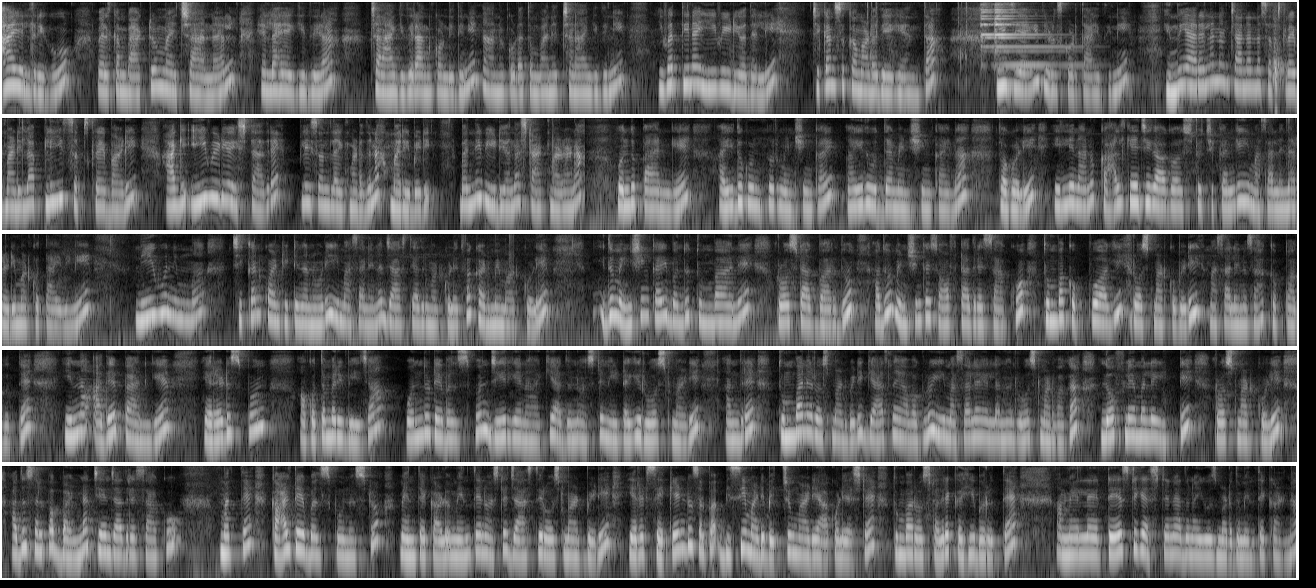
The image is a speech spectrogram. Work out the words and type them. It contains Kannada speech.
ಹಾಯ್ ಎಲ್ರಿಗೂ. Welcome back to my channel ಎಲ್ಲ ಹೇಗಿದ್ದೀರಾ? ಚೆನ್ನಾಗಿದ್ದೀರಾ ಅಂದ್ಕೊಂಡಿದ್ದೀನಿ ನಾನು ಕೂಡ ತುಂಬಾ ಚೆನ್ನಾಗಿದ್ದೀನಿ. ಇವತ್ತಿನ ಈ ವಿಡಿಯೋದಲ್ಲಿ ಚಿಕನ್ ಸುಕ್ಕ ಮಾಡೋದು ಹೇಗೆ ಅಂತ ಈಸಿಯಾಗಿ ತಿಳಿಸ್ಕೊಡ್ತಾ ಇದ್ದೀನಿ. ಇನ್ನೂ ಯಾರೆಲ್ಲ ನನ್ನ ಚಾನಲ್ನ ಸಬ್ಸ್ಕ್ರೈಬ್ ಮಾಡಿಲ್ಲ, ಪ್ಲೀಸ್ ಸಬ್ಸ್ಕ್ರೈಬ್ ಮಾಡಿ. ಹಾಗೆ ಈ ವಿಡಿಯೋ ಇಷ್ಟ ಆದರೆ ಪ್ಲೀಸ್ ಒಂದು ಲೈಕ್ ಮಾಡೋದನ್ನು ಮರಿಬೇಡಿ. ಬನ್ನಿ ವಿಡಿಯೋನ ಸ್ಟಾರ್ಟ್ ಮಾಡೋಣ. ಒಂದು ಪ್ಯಾನ್ಗೆ ಐದು ಗುಂಟೂರು ಮೆಣಸಿನ್ಕಾಯಿ, ಐದು ಉದ್ದ ಮೆಣಸಿನ್ಕಾಯಿನ ತಗೊಳ್ಳಿ. ಇಲ್ಲಿ ನಾನು ಕಾಲು ಕೆ ಜಿಗೆ ಚಿಕನ್ಗೆ ಈ ಮಸಾಲೆನ ರೆಡಿ ಮಾಡ್ಕೊತಾ ಇದ್ದೀನಿ. ನೀವು ನಿಮ್ಮ ಚಿಕನ್ ಕ್ವಾಂಟಿಟಿನ ನೋಡಿ ಈ ಮಸಾಲೆನ ಜಾಸ್ತಿ ಆದರೂ ಮಾಡ್ಕೊಳ್ಳಿ ಅಥವಾ ಕಡಿಮೆ ಮಾಡ್ಕೊಳ್ಳಿ. ಇದು ಮೆಣಸಿನ್ಕಾಯಿ ಬಂದು ತುಂಬಾ ರೋಸ್ಟ್ ಆಗಬಾರ್ದು. ಅದು ಮೆಣಸಿನ್ಕಾಯಿ ಸಾಫ್ಟ್ ಆದರೆ ಸಾಕು. ತುಂಬ ಕಪ್ಪು ಆಗಿ ರೋಸ್ಟ್ ಮಾಡ್ಕೋಬೇಡಿ. ಮಸಾಲೆನೂ ಸಹ ಕಪ್ಪಾಗುತ್ತೆ. ಇನ್ನು ಅದೇ ಪ್ಯಾನ್ಗೆ ಎರಡು ಸ್ಪೂನ್ ಕೊತ್ತಂಬರಿ ಬೀಜ, ಒಂದು ಟೇಬಲ್ ಸ್ಪೂನ್ ಜೀರಿಗೆನ ಹಾಕಿ ಅದನ್ನು ಅಷ್ಟೇ ನೀಟಾಗಿ ರೋಸ್ಟ್ ಮಾಡಿ. ಅಂದರೆ ತುಂಬಾ ರೋಸ್ಟ್ ಮಾಡಬೇಡಿ. ಗ್ಯಾಸ್ನ ಯಾವಾಗಲೂ ಈ ಮಸಾಲೆ ಎಲ್ಲನೂ ರೋಸ್ಟ್ ಮಾಡುವಾಗ ಲೋ ಫ್ಲೇಮಲ್ಲೇ ಇಟ್ಟು ರೋಸ್ಟ್ ಮಾಡ್ಕೊಳ್ಳಿ. ಅದು ಸ್ವಲ್ಪ ಬಣ್ಣ ಚೇಂಜ್ ಆದರೆ ಸಾಕು. ಮತ್ತು ಕಾಲು ಟೇಬಲ್ ಸ್ಪೂನಷ್ಟು ಮೆಂತ್ಯಕಾಳು ಮೆಂತ್ಯನೂ ಅಷ್ಟೇ, ಜಾಸ್ತಿ ರೋಸ್ಟ್ ಮಾಡಬೇಡಿ. ಎರಡು ಸೆಕೆಂಡು ಸ್ವಲ್ಪ ಬಿಸಿ ಮಾಡಿ, ಬೆಚ್ಚಗೆ ಮಾಡಿ ಹಾಕೊಳ್ಳಿ ಅಷ್ಟೇ. ತುಂಬ ರೋಸ್ಟ್ ಆದರೆ ಕಹಿ ಬರುತ್ತೆ. ಆಮೇಲೆ ಟೇಸ್ಟಿಗೆ ಅಷ್ಟೇ ಅದನ್ನು ಯೂಸ್ ಮಾಡೋದು ಮೆಂತ್ಯಕಾಳನ್ನ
